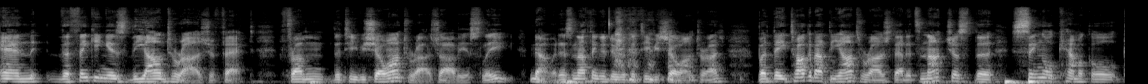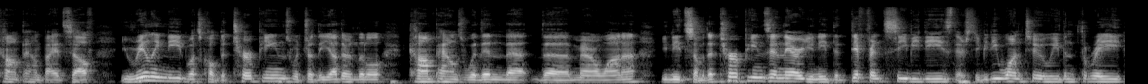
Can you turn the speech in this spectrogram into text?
And the thinking is the entourage effect from the TV show Entourage, obviously. No, it has nothing to do with the TV show Entourage, but they talk about the entourage that it's not just the single chemical compound by itself. You really need what's called the terpenes, which are the other little compounds within the, the marijuana. You need some of the terpenes in there. You need the different CBDs. There's CBD 1, 2, even 3.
